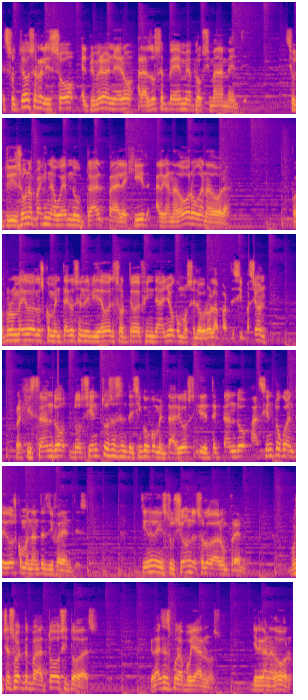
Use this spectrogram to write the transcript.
El sorteo se realizó el 1 de enero a las 12 pm aproximadamente. Se utilizó una página web neutral para elegir al ganador o ganadora. Fue por medio de los comentarios en el video del sorteo de fin de año como se logró la participación, registrando 265 comentarios y detectando a 142 comandantes diferentes. Tiene la instrucción de solo dar un premio. Mucha suerte para todos y todas. Gracias por apoyarnos. Y el ganador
